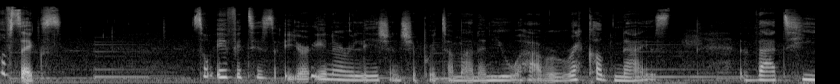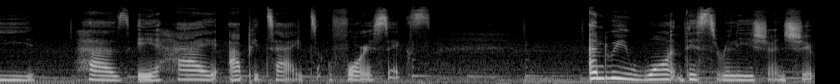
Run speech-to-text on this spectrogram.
love sex. So if it is you're in a relationship with a man and you have recognized that he has a high appetite for sex and we want this relationship,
